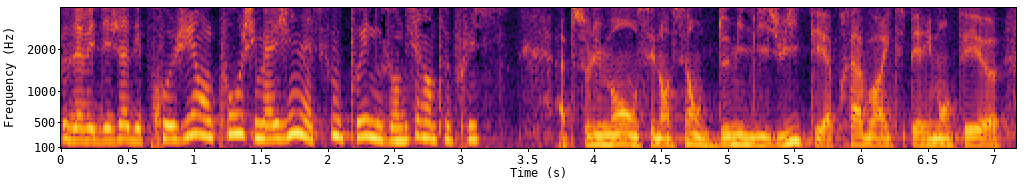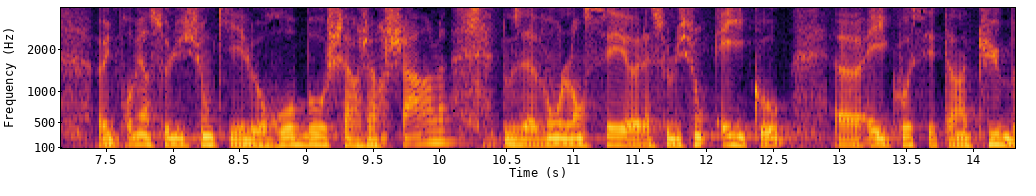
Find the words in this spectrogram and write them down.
Vous avez déjà des projets en cours, j'imagine. Est-ce que vous pouvez nous en dire un peu plus? Absolument. On s'est lancé en 2018 et après avoir expérimenté euh, une première solution qui est le robot chargeur Charles, nous avons lancé euh, la solution EICO. Euh, EICO, c'est un cube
